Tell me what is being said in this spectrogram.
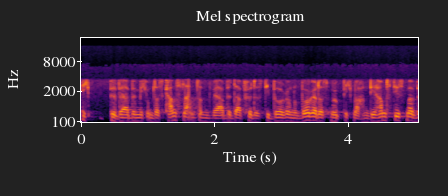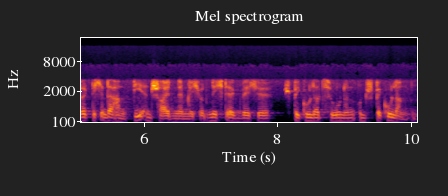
Ich bewerbe mich um das Kanzleramt und werbe dafür, dass die Bürgerinnen und Bürger das möglich machen. Die haben es diesmal wirklich in der Hand. Die entscheiden nämlich und nicht irgendwelche Spekulationen und Spekulanten.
